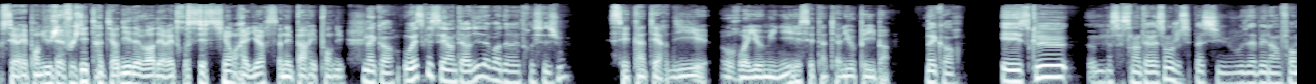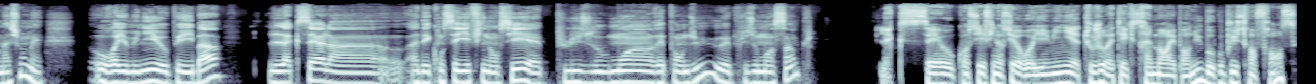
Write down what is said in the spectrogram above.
c'est répandu. J'avoue, il est interdit d'avoir des rétrocessions. Ailleurs, ça n'est pas répandu. D'accord. Où est-ce que c'est interdit d'avoir des rétrocessions? C'est interdit au Royaume-Uni et c'est interdit aux Pays-Bas. D'accord. Et est-ce que, euh, ça serait intéressant, je ne sais pas si vous avez l'information, mais au Royaume-Uni et aux Pays-Bas, l'accès à, à, des conseillers financiers est plus ou moins répandu, est plus ou moins simple? L'accès aux conseillers financiers au Royaume-Uni a toujours été extrêmement répandu, beaucoup plus qu'en France,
